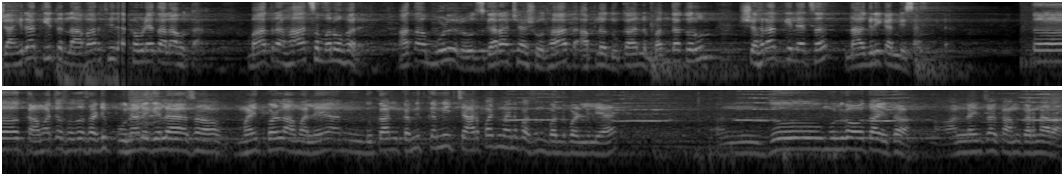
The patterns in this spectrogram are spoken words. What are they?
जाहिरातीत लाभार्थी दाखवण्यात आला होता. मात्र हाच मनोहर आता मूळ रोजगाराच्या शोधात आपलं दुकान बंद करून शहरात गेल्याचं नागरिकांनी सांगितलं. तर कामाच्या शोधासाठी पुण्याला गेला असं माहीत पडलं आम्हाला. आणि दुकान कमीत कमी चार पाच महिन्यापासून बंद पडलेली आहे. आणि जो मुलगा होता इथं ऑनलाईनचा काम करणारा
